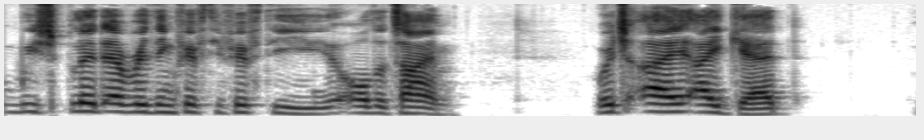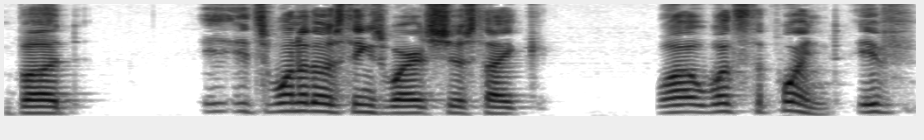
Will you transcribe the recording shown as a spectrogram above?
we split everything 50-50 all the time, which I, I get, but it's one of those things where it's just like, well, what's the point? If,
